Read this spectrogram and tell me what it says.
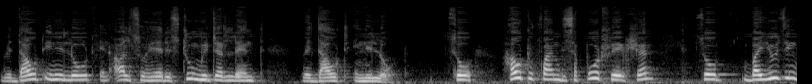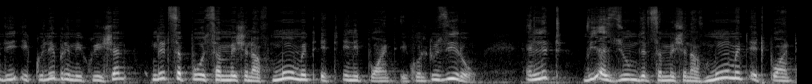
without any load and also here is 2 meter length without any load. So how to find the support reaction? So by using the equilibrium equation, let's suppose summation of moment at any point equal to 0. And let we assume that summation of moment at point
